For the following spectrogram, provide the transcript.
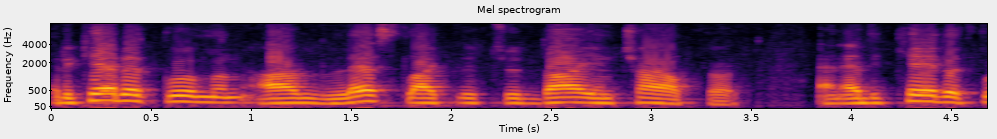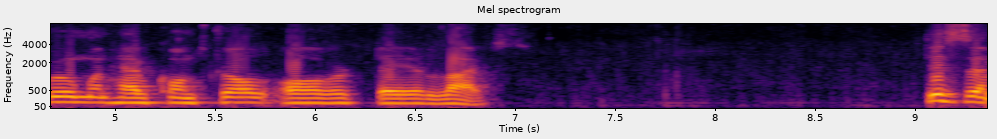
Educated women are less likely to die in childbirth. And educated women have control over their lives. This is a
